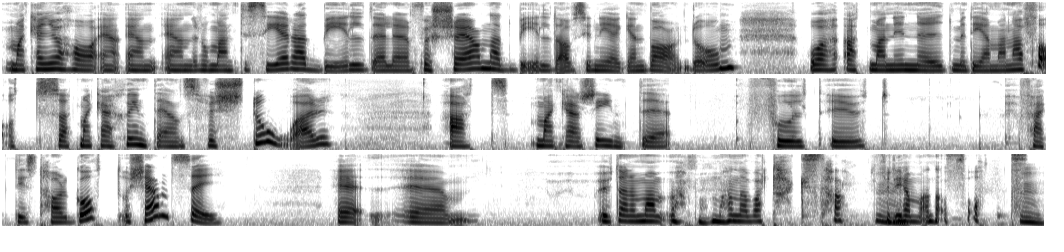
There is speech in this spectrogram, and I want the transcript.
man kan ju ha en, en, en, romantiserad bild eller en förskönad bild av sin egen barndom och att man är nöjd med det man har fått. Så att man kanske inte ens förstår att man kanske inte fullt ut faktiskt har gått och känt sig eh, eh, utan man, man har varit tacksam för mm. det man har fått. Mm.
